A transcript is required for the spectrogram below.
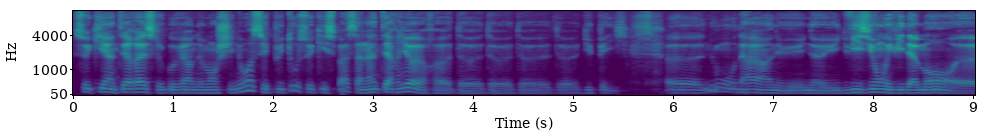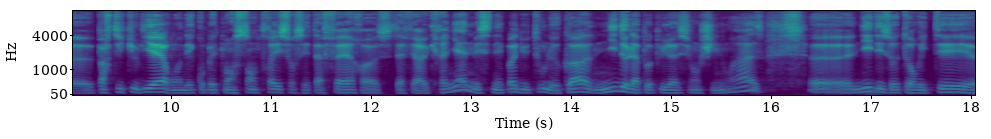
ce qui intéresse le gouvernement chinois, c'est plutôt ce qui se passe à l'intérieur euh, de, du pays. nous, on a une, vision évidemment particulière, on est complètement centré sur cette affaire, cette affaire ukrainienne, mais ce n'est pas du tout le cas ni de la population chinoise, ni des autorités,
